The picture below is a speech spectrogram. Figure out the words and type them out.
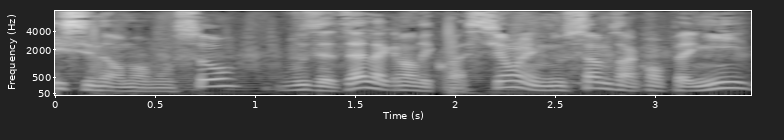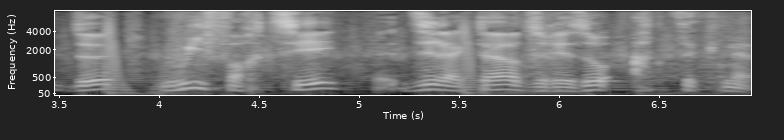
Ici Normand Mousseau, vous êtes à La Grande Équation et nous sommes en compagnie de Louis Fortier, directeur du réseau ArcticNet.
